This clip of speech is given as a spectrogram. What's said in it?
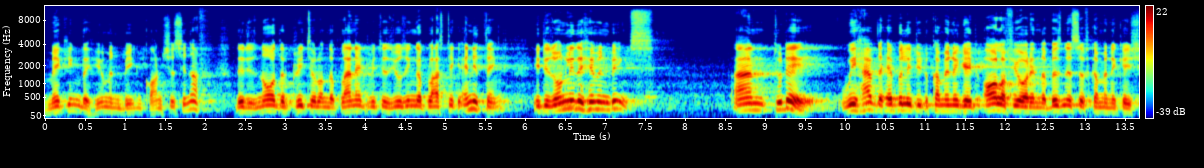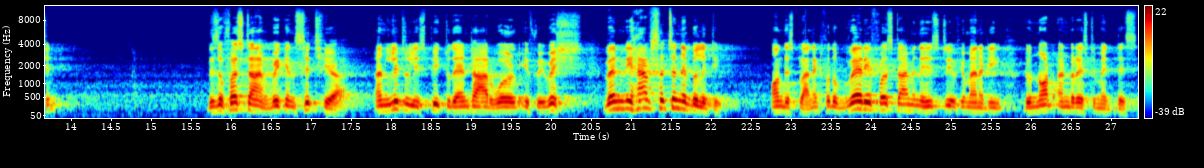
making the human being conscious enough. There is no other creature on the planet which is using a plastic anything, it is only the human beings. And today, we have the ability to communicate, all of you are in the business of communication. This is the first time we can sit here and literally speak to the entire world if we wish. When we have such an ability, on this planet for the very first time in the history of humanity, do not underestimate this.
